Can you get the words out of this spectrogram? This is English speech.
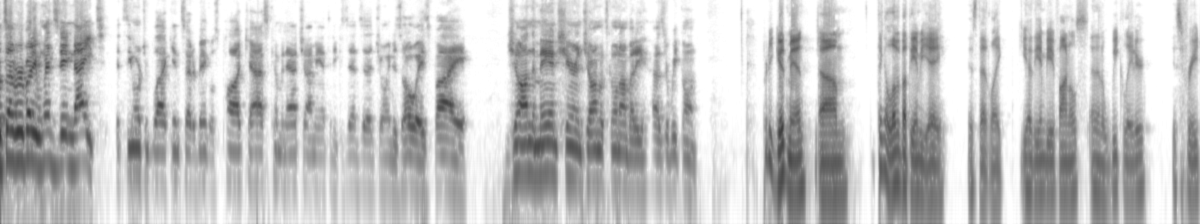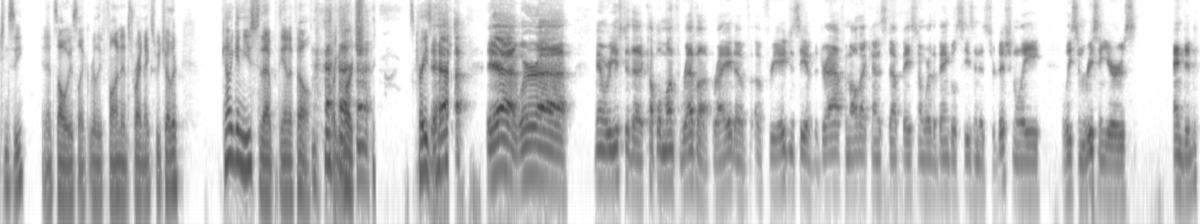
What's up, everybody? Wednesday night. It's the Orange and Black Insider Bengals podcast coming at you. I'm Anthony Cosenza, joined as always by John the Man Sheeran. John, what's going on, buddy? How's your week going? Pretty good, man. Um, the thing I love about the NBA is that like you have the NBA finals and then a week later is free agency. And it's always like really fun and it's right next to each other. Kind of getting used to that with the NFL. Like March. it's crazy. Yeah. Yeah. We're uh man, we're used to the couple month rev up, right? Of of free agency, of the draft and all that kind of stuff based on where the Bengals season is traditionally, at least in recent years, ended.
